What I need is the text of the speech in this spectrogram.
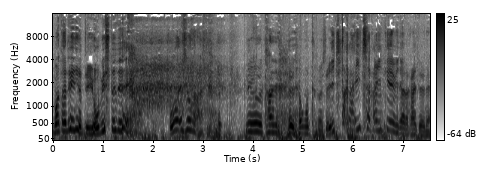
また例によって呼び捨てでね、応援しようかなっていう感じで思ってまして、一隆一隆行けみたいな感じでね、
